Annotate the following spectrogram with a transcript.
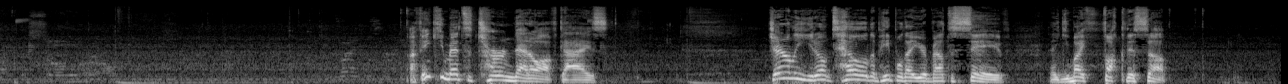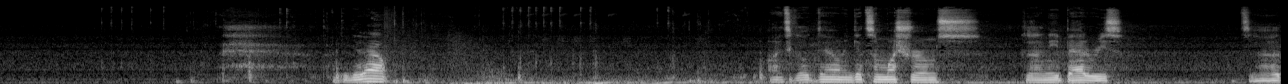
like the soul or all Vital signs. I think you meant to turn that off, guys. Generally, you don't tell the people that you're about to save that you might fuck this up. Time to get out. I need to go down and get some mushrooms because I need batteries. Uh,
